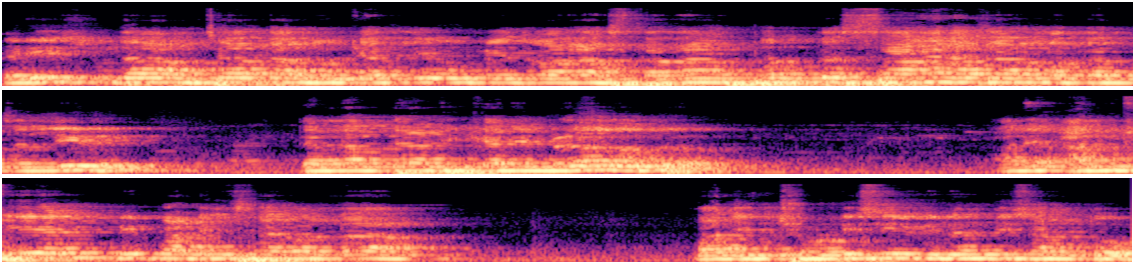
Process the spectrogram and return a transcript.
तरी सुद्धा आमच्या तालुक्यातले उमेदवार असताना फक्त सहा हजार मतांचं लीड त्यांना त्या ठिकाणी मिळालं होतं. आणि आणखी एक मी पाटील साहेबांना माझी छोटीशी विनंती सांगतो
